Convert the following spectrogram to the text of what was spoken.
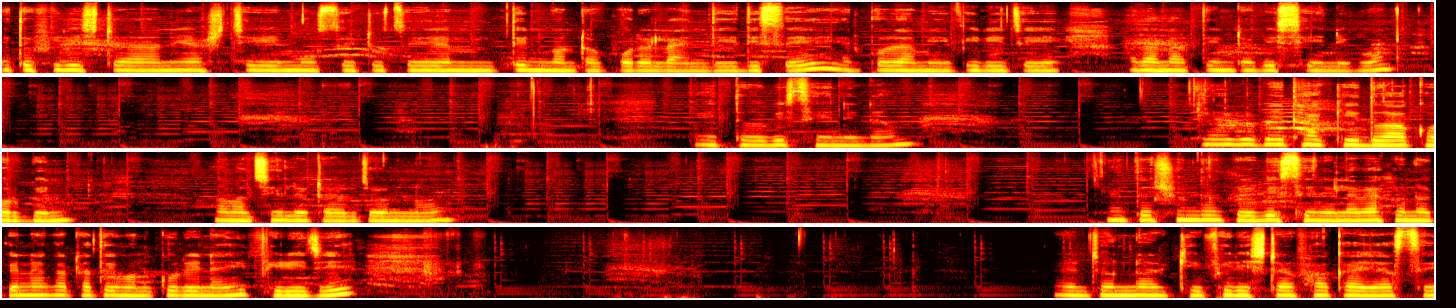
এই তো ফ্রিজটা নিয়ে আসছি, মুছে টুচে তিন ঘণ্টা পরে লাইন দিয়ে দিছে। এরপরে আমি ফ্রিজে রান্নার তিনটা বিছিয়ে নেব। এই তো বিছিয়ে নিলাম। এইভাবে থাকি, দোয়া করবেন আমার ছেলেটার জন্য। এত সুন্দর করে বেছে নিলাম। এখনও কেনাকাটা তেমন করে নাই ফ্রিজে। এর জন্য আর কি ফ্রিজটা ফাঁকাই আছে।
